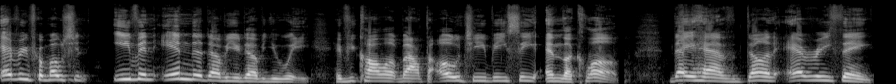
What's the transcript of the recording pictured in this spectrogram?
every promotion even in the WWE, if you call about the OGBC and the club, they have done everything.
